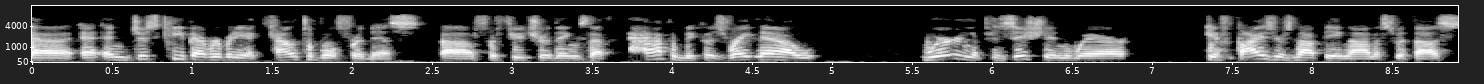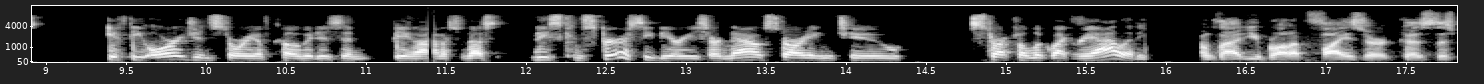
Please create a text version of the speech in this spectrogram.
uh, and- just keep everybody accountable for this uh, for future things that happen. Because right now we're in a position where if Pfizer's not being honest with us, if the origin story of COVID isn't being honest with us, these conspiracy theories are now starting to start to look like reality. i'm glad you brought up pfizer because this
